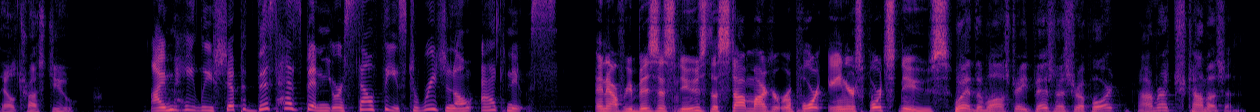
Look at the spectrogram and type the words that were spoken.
they'll trust you. I'm Haley Ship. This has been your Southeast Regional Ag News. And now for your business news, the stock market report, and your sports news. With the Wall Street Business Report, I'm Rich Thomason.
